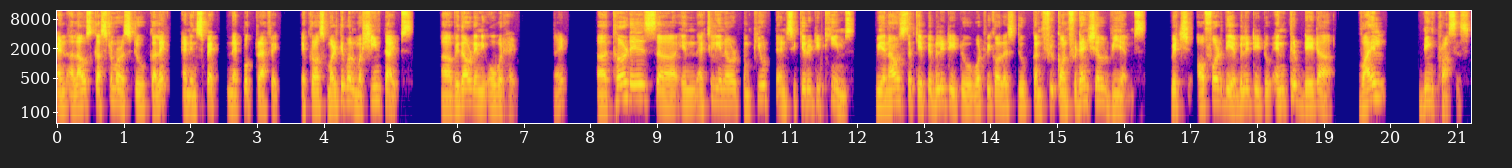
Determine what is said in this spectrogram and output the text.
and allows customers to collect and inspect network traffic across multiple machine types uh, without any overhead, right? Uh, third is uh, in actually in our compute and security teams, we announced the capability to what we call as do conf- confidential VMs, which offer the ability to encrypt data while being processed.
